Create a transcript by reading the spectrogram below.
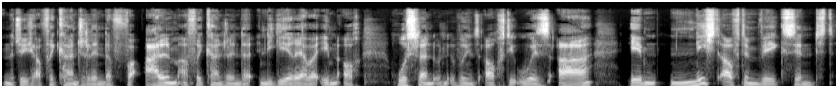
natürlich afrikanische Länder, vor allem afrikanische Länder, Nigeria, aber eben auch Russland und übrigens auch die USA, eben nicht auf dem Weg sind,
